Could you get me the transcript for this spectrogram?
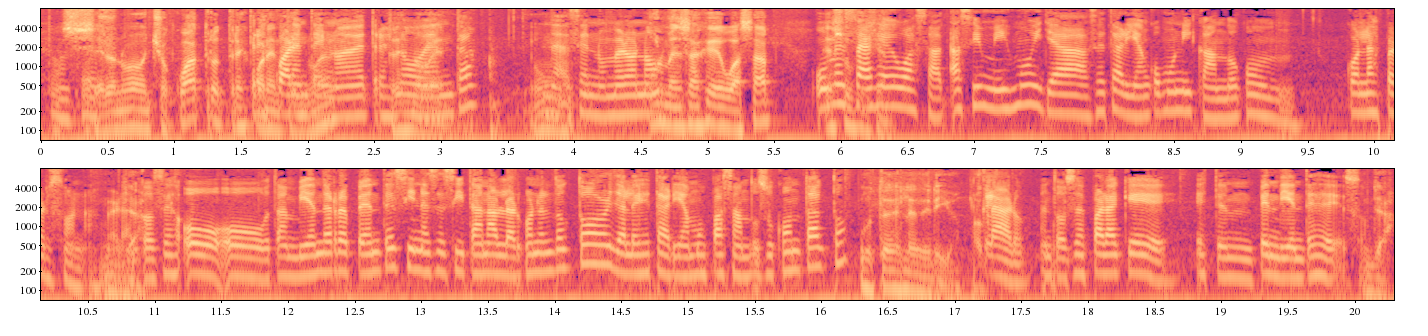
Entonces, 0984 349 349 390. Un, Ese número no. un mensaje de WhatsApp. un mensaje de. WhatsApp, así mismo y ya se estarían comunicando con, con las personas, ¿verdad? Ya. Entonces, o, o también de repente si necesitan hablar con el doctor, ya les estaríamos pasando su contacto. Ustedes le dirían. Claro, entonces para que estén pendientes de eso. Ya.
